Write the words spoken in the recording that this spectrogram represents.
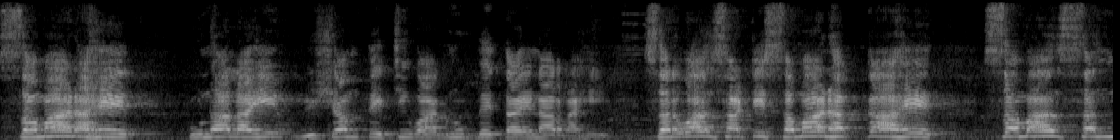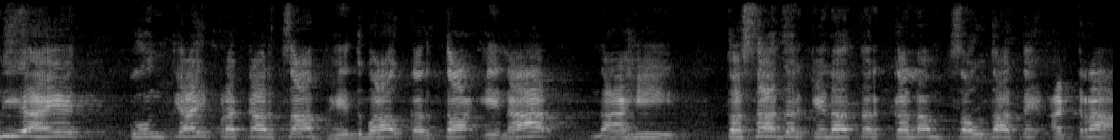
समान आहेत. कुणालाही विषमतेची वागणूक देता येणार नाही. सर्वांसाठी समान हक्क आहेत समान संधी आहेत. कोणत्याही प्रकारचा भेदभाव करता येणार नाही. तसा जर केला तर कलम चौदा ते अठरा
